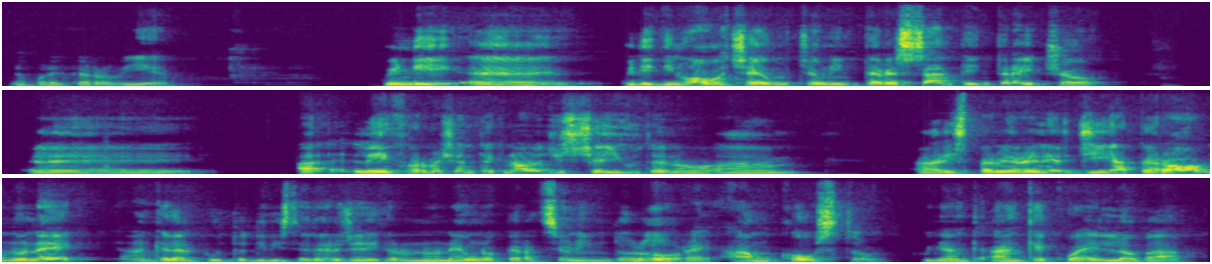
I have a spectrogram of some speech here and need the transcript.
Dopo le ferrovie. Quindi, eh, quindi, di nuovo c'è un, c'è un interessante intreccio. Eh, le information technologies ci aiutano a a risparmiare energia, però non è, anche dal punto di vista energetico, non è un'operazione indolore, ha un costo, quindi anche, anche quello va,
